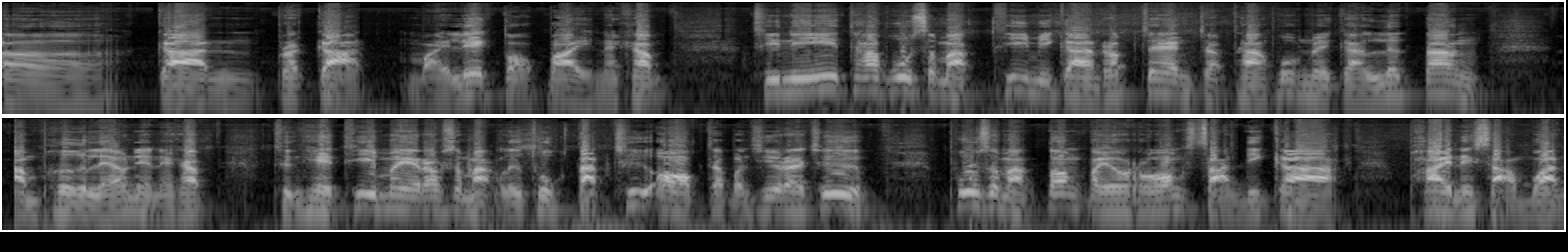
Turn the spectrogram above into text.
อ การประกาศหมายเลขต่อไปนะครับ ทีนี้ถ้าผู้สมัครที่มีการรับแจ้งจากทางผู้อำนวยการเลือกตั้งอำเภอแล้วเนี่ยนะครับถึงเหตุที่ไม่รับสมัครหรือถูกตัดชื่อออกจากบัญชีรายชื่อ ผู้สมัครต้องไปร้องศาลฎีกาภายใน 3 วัน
